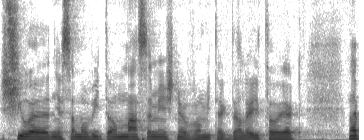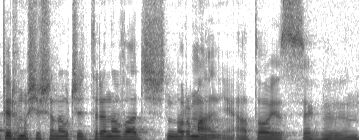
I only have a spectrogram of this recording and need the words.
siłę niesamowitą, masę mięśniową i tak dalej. To jak najpierw musisz się nauczyć trenować normalnie, a to jest jakby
